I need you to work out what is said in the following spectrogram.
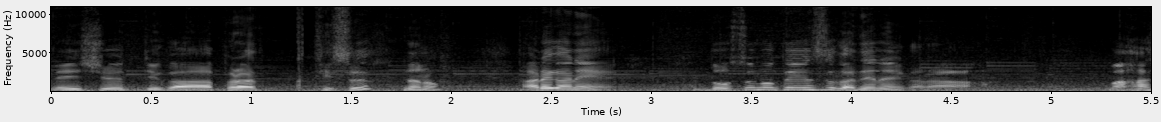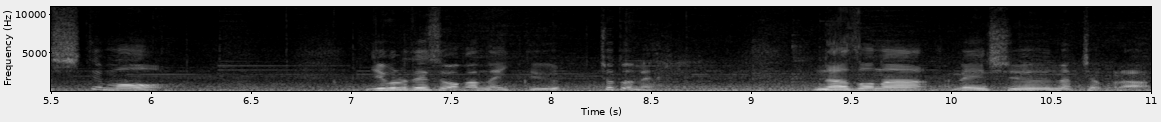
練習っていうかプラクティスなの？あれがね度数の点数が出ないからまあ走っても自分の点数分かんないっていうちょっとね謎な練習になっちゃうから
